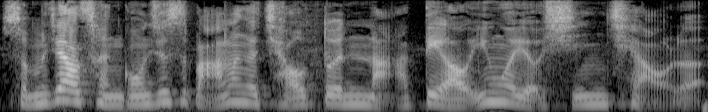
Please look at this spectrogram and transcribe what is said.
什么叫成功？就是把那个桥墩拿掉，因为有新桥了。”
